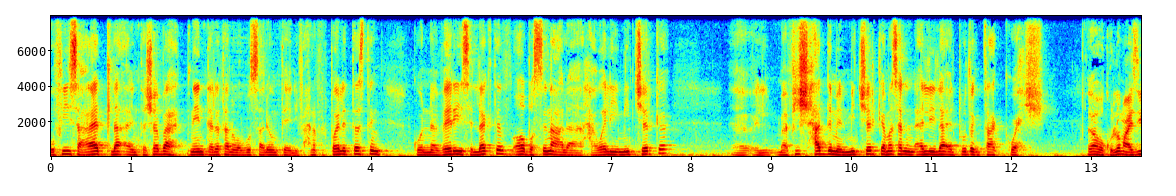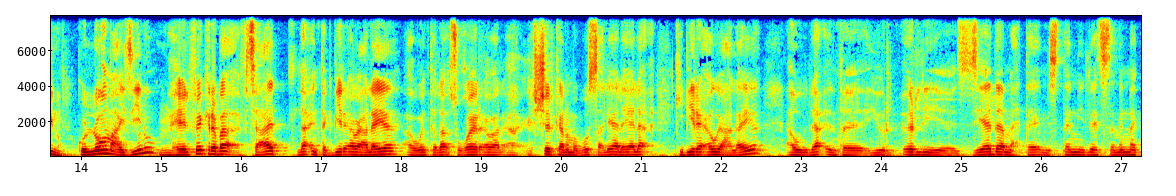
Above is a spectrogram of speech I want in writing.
وفي ساعات لا انت شبه اتنين تلاتة أنا ببص عليهم تاني. فاحنا في ال pilot testing كنا very selective آه بصينا على حوالي 100 شركة. ما فيش حد من ال 100 شركة مثلا قال لي لا ال product بتاعك وحش. لا هو كلهم عايزينه. كلهم عايزينه. مم. هي الفكرة بقى في ساعات لا انت كبير قوي عليا أو انت لا صغير قوي على الشركة أنا لما ببص عليها الاقيها لا كبيرة قوي عليا. أو لا انت you're early زيادة محتاج مستني لسه منك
